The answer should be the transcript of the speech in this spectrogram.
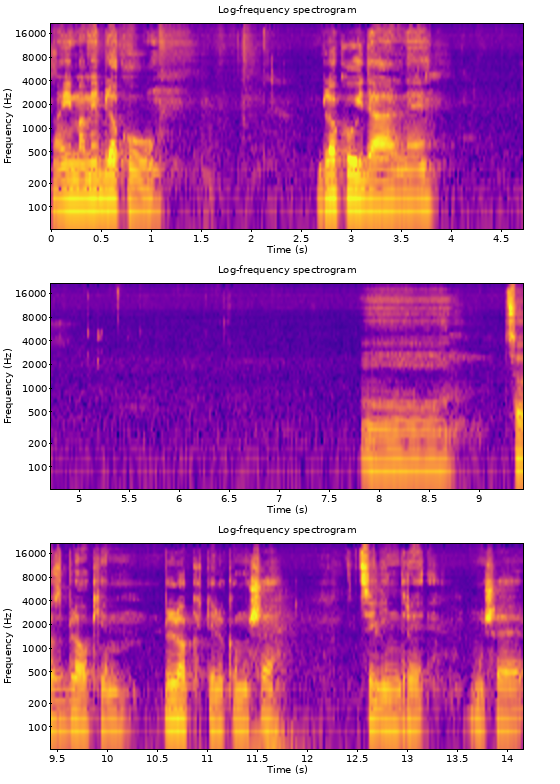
No i mamy bloku. Bloku idealny. Yy, Co z blokiem? Blok tylko muszę cylindry muszę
